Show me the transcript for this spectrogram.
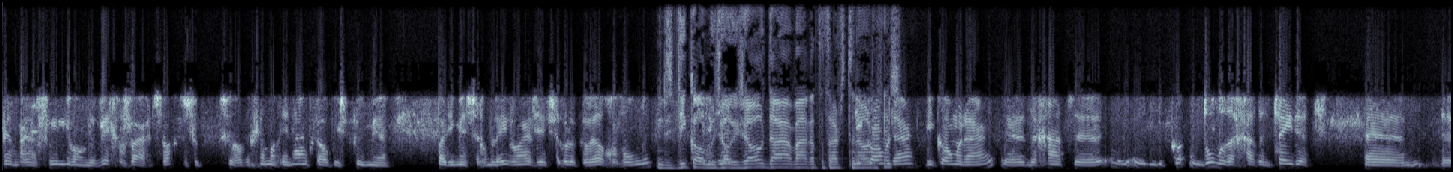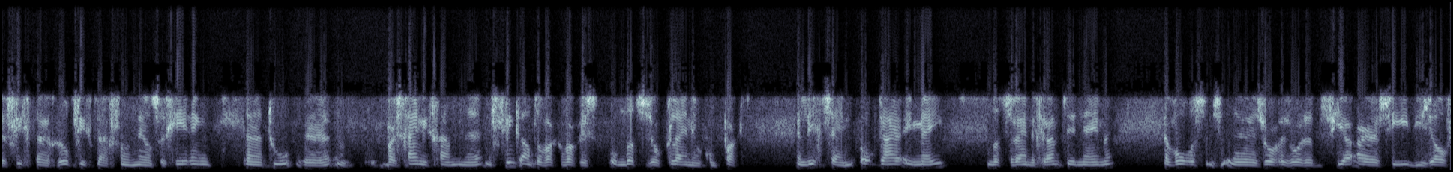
en waar haar familie woonde, weggevaagd zag. Dus ze hadden helemaal geen aanknopingspunt meer waar die mensen gebleven waren. Ze heeft ze gelukkig wel gevonden. Dus die komen sowieso daar waar het het hardste nodig komen is? Daar, die komen daar. Uh, er gaat, uh, donderdag gaat een tweede uh, vliegtuig, hulpvliegtuig van de Nederlandse regering daar naartoe. waarschijnlijk gaan een flink aantal wakkerwakkers, omdat ze zo klein en compact en licht zijn, ook daarin mee. Omdat ze weinig ruimte innemen. En vervolgens zorgen ze ervoor dat via IRC, die zelf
